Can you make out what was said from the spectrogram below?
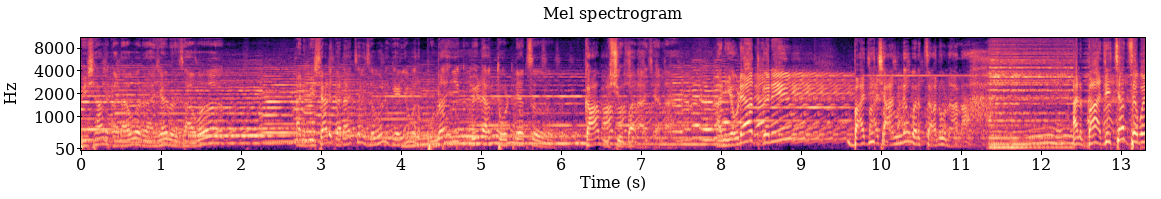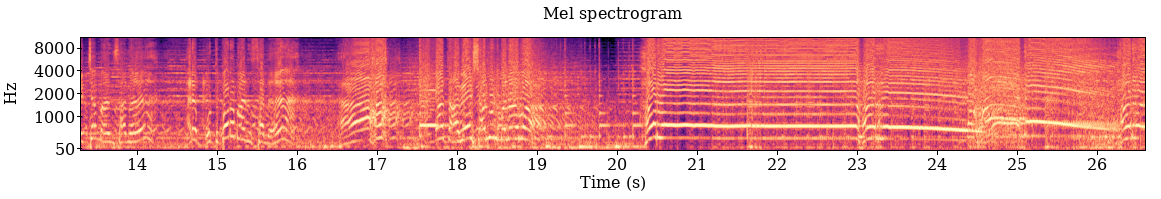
विशाळगडावर राजानं जावं आणि विशाळ गडाच्या जवळ गेल्यावर पुन्हा एक वेळा तोडण्याचं काम शिवबा राजाला. आणि एवढ्यात गणे बाजीच्या अंगावर चालून आला. आणि बाजीच्या जवळच्या माणसानं अरे मुठभर माणसानं अंगात आवेश आणून म्हणावा. हर! हरे! हरे! हरे!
